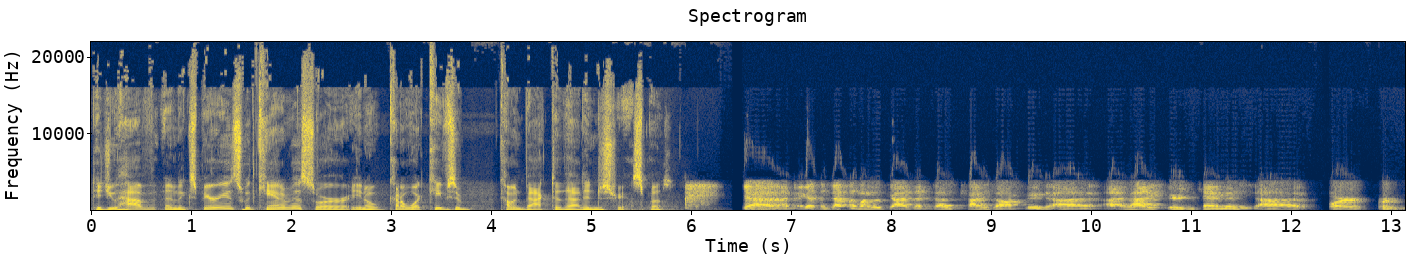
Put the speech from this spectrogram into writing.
did you have an experience with cannabis or, you know, kind of what keeps you coming back to that industry, I suppose? Yeah, I guess I'm definitely one of those guys that does try to dog food. Uh, I've had experience in cannabis uh, for, for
